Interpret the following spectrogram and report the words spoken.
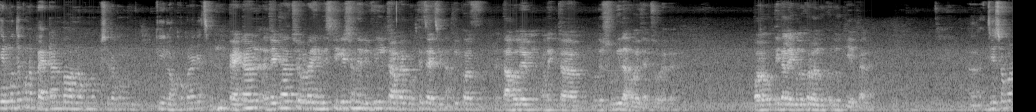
এর মধ্যে কোনো প্যাটার্ন বা অন্য কোনো সেরকম কি লক্ষ্য করা গেছে? প্যাটার্ন যেটা হচ্ছে ওটা ইনভেস্টিগেশনের রিভিলটা আমরা করতে চাইছি না বিকজ তাহলে অনেকটা ওদের সুবিধা হয়ে যায় চোরেদের। পরবর্তীকালে এগুলো করে লুক- লুকিয়ে ফেলে। যে সকল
